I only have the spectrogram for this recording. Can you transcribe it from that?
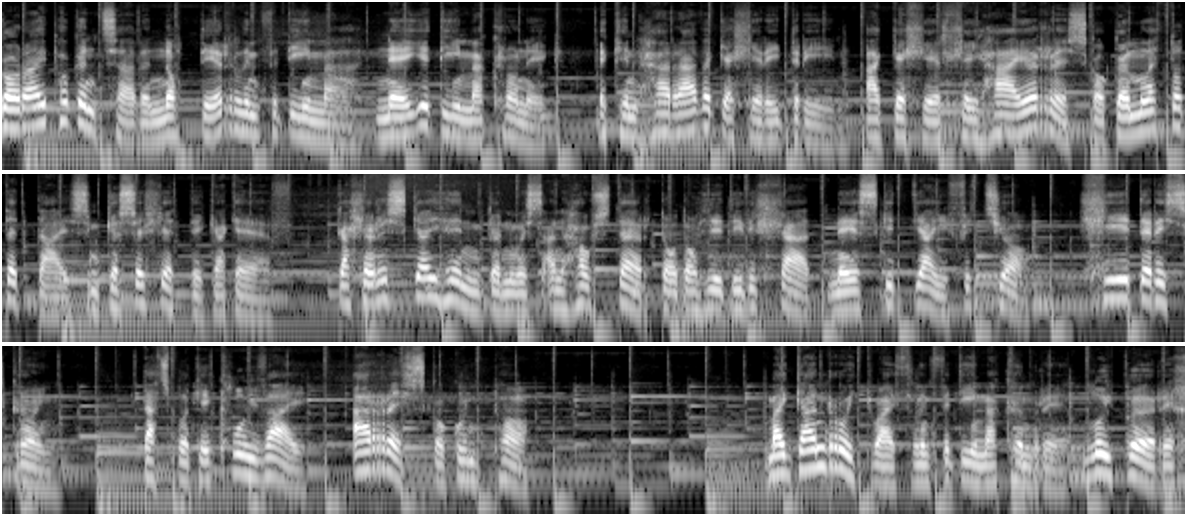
Gorau po gyntaf yn nodi'r lymphedema neu edema cronig y cynharaf y gellir ei drin a gellir lleihau'r risg o gymledodedau sy'n gysylltiedig ag ef. Gall y risgiau hyn gynnwys anhawster dod o hyd i ddillad neu esgidiau ffitio, llid yr isgroen, datblygu clwyfau a risg o gwympo. Mae gan rwydwaith Lymphedema Cymru lwybr eich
